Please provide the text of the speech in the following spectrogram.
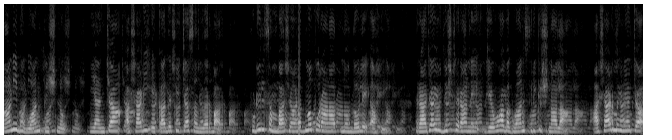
आणि भगवान कृष्ण यांच्या आषाढी एकादशीच्या संदर्भात पुढील संभाषण पद्मपुराणात नोंदवले आहे. राजा युधिष्ठिराने जेव्हा भगवान श्रीकृष्णाला आषाढ महिन्याच्या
